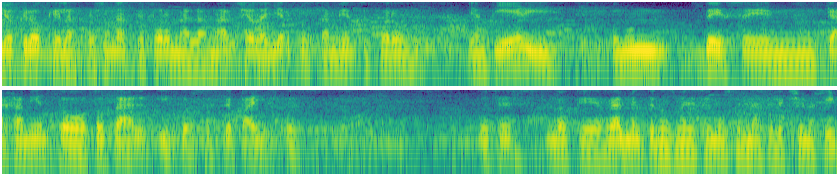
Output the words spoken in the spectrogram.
yo creo que las personas que fueron a la marcha de ayer, pues también se fueron y antier y con un desencajamiento total y pues este país pues pues es lo que realmente nos merecemos con una selección así.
